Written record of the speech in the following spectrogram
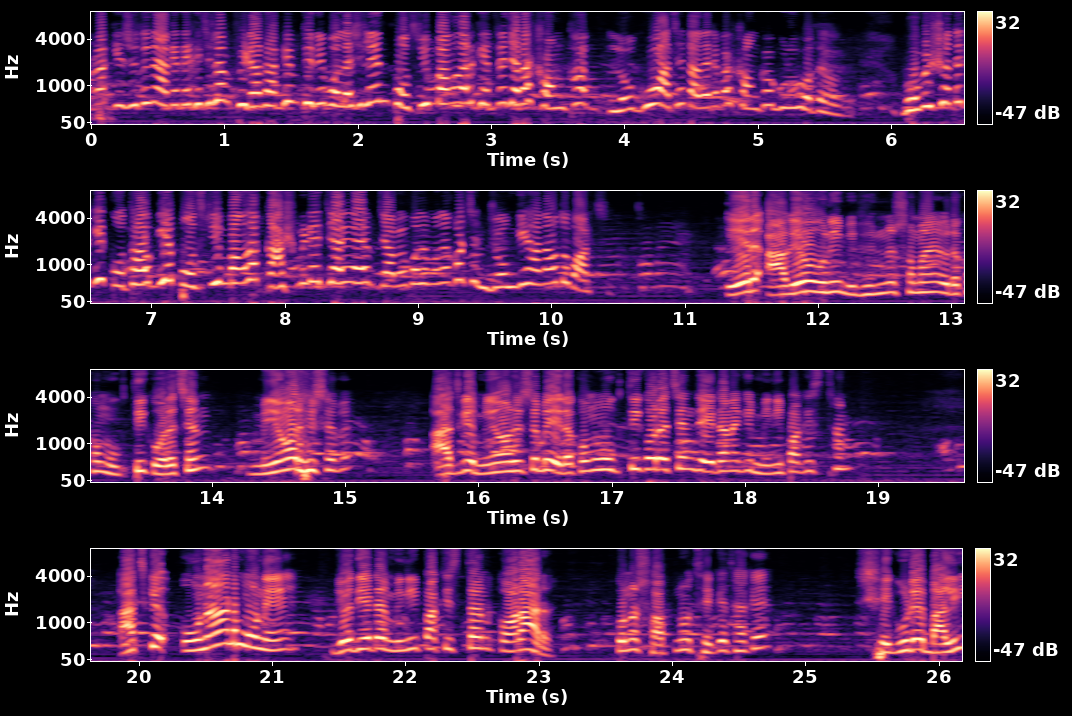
আমরা কিছুদিন আগে দেখেছিলাম ফিরাদ হাকিম, তিনি বলেছিলেন পশ্চিমবাংলার ক্ষেত্রে যারা সংখ্যা লঘু আছে, তাদের এবার সংখ্যা গুরু হতে হবে। ভবিষ্যতে কি কোথাও গিয়ে পশ্চিমবাংলা কাশ্মীরের জায়গায় যাবে বলে মনে করছেন? জঙ্গি হানাও তো বাড়ছে। এর আগেও উনি বিভিন্ন সময় এরকম উক্তি করেছেন, মেয়র হিসেবে। আজকে মেয়র হিসেবে এরকমও উক্তি করেছেন যে এটা নাকি মিনি পাকিস্তান। আজকে ওনার মনে যদি এটা মিনি পাকিস্তান করার কোনো স্বপ্ন থেকে থাকে, সেগুড়ে বালি,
